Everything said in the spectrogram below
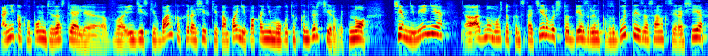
Они, как вы помните, застряли в индийских банках, и российские компании пока не могут их конвертировать. Но тем не менее, одно можно констатировать, что без рынков сбыта из-за санкций Россия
